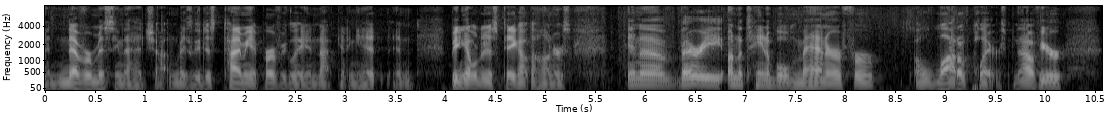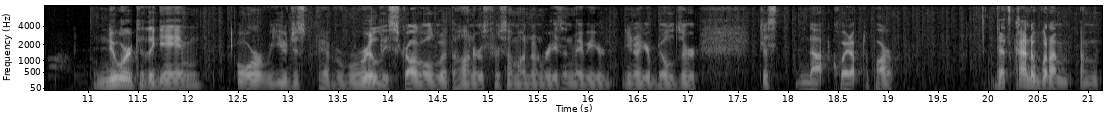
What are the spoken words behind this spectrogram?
and never missing that headshot and basically just timing it perfectly and not getting hit and being able to just take out the hunters in a very unattainable manner for a lot of players. Now, if you're newer to the game or you just have really struggled with the hunters for some unknown reason, maybe your you know your builds are just not quite up to par. That's kind of what I'm I'm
